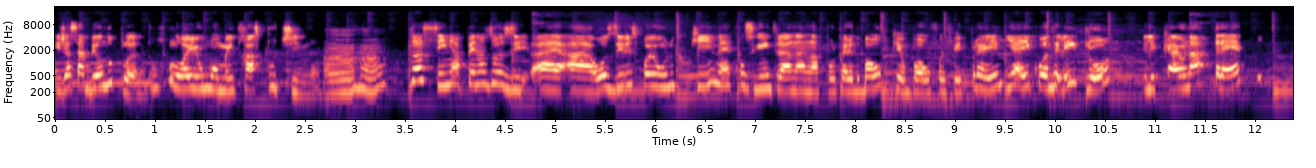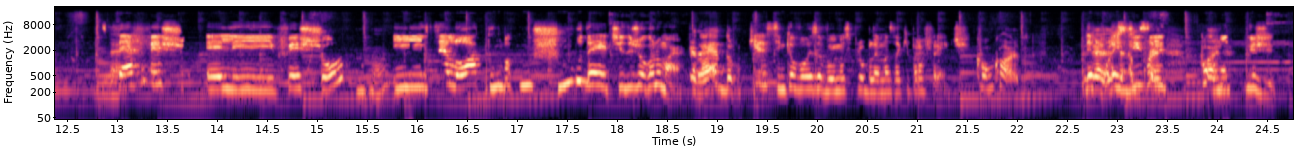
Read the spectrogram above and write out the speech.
e já sabiam do plano. Então rolou aí um momento Rasputin, né? Uhum. Sendo assim, apenas Osi é, a Osiris foi o único que, né, conseguiu entrar na, na porcaria do baú, porque o baú foi feito pra ele. E aí, quando ele entrou, ele caiu na trap. Seth fechou. Ele fechou Uhum. e selou a tumba com um chumbo derretido e jogou no mar. Credo, Que é assim que eu vou resolver meus problemas daqui pra frente. concordo. Depois Já- já- disso, por- ele por-.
